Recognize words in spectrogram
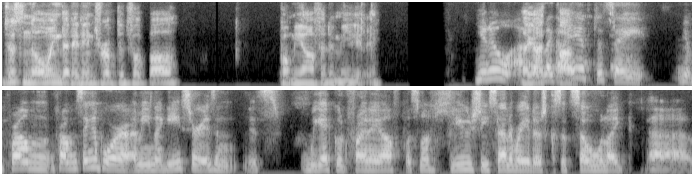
just knowing that it interrupted football put me off it immediately. You know, Like, I, I- like I I- have to say, from from Singapore, I mean, like Easter isn't. It's we get Good Friday off, but it's not hugely celebrated because it's so like uh,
